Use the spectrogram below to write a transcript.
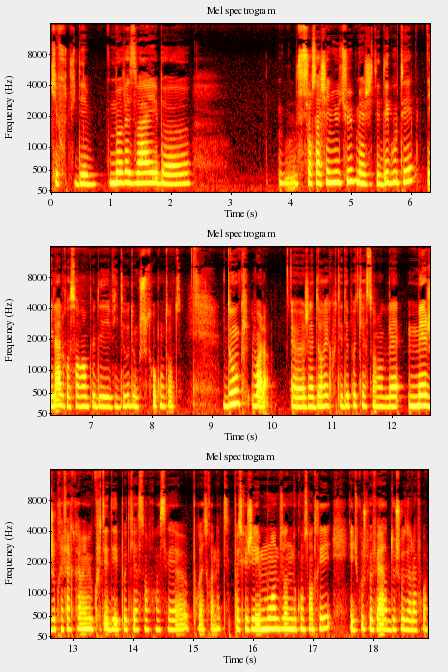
qui foutu des mauvaises vibes euh, sur sa chaîne YouTube, mais j'étais dégoûtée. Et là elle ressort un peu des vidéos donc je suis trop contente. Donc voilà, euh, j'adore écouter des podcasts en anglais, mais je préfère quand même écouter des podcasts en français euh, pour être honnête, parce que j'ai moins besoin de me concentrer et du coup je peux faire deux choses à la fois.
